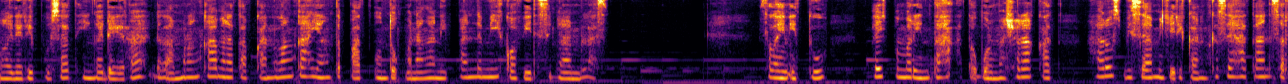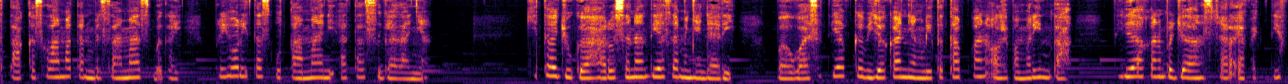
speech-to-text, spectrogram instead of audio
mulai dari pusat hingga daerah dalam rangka menetapkan langkah yang tepat untuk menangani pandemi COVID-19. Selain itu, baik pemerintah ataupun masyarakat harus bisa menjadikan kesehatan serta keselamatan bersama sebagai prioritas utama di atas segalanya. kita juga harus senantiasa menyadari bahwa setiap kebijakan yang ditetapkan oleh pemerintah tidak akan berjalan secara efektif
